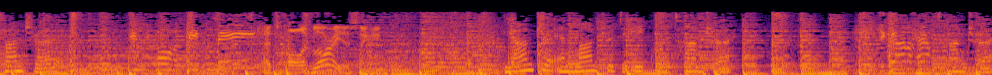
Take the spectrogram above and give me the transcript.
Tantra. That's Paula Gloria singing. Yantra and mantra to equal tantra. Tantra.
